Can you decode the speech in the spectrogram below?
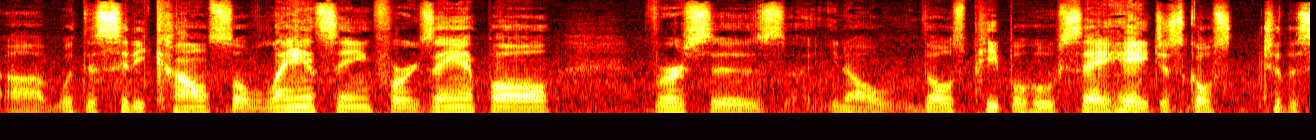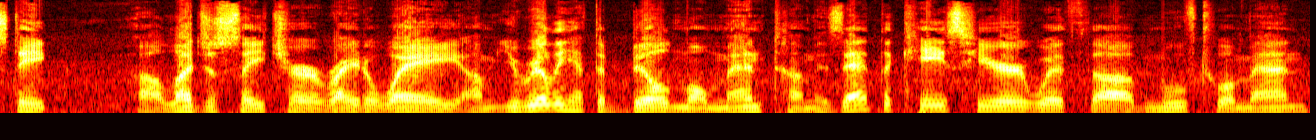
uh, with the city council of Lansing, for example, versus you know those people who say, "Hey, just go to the state uh, legislature right away. Um, you really have to build momentum. Is that the case here with uh, Move to Amend?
